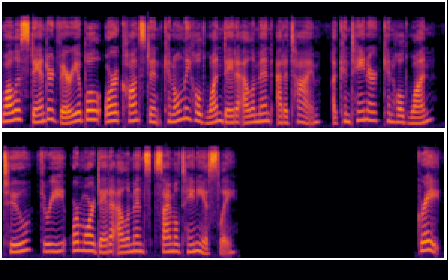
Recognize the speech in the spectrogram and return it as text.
While a standard variable or a constant can only hold one data element at a time, a container can hold one, two, three, or more data elements simultaneously. Great,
